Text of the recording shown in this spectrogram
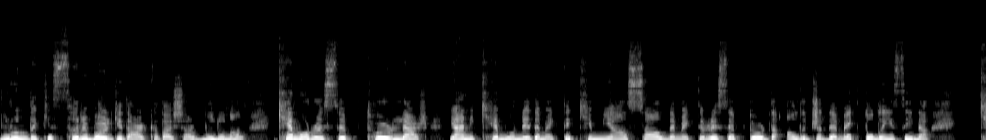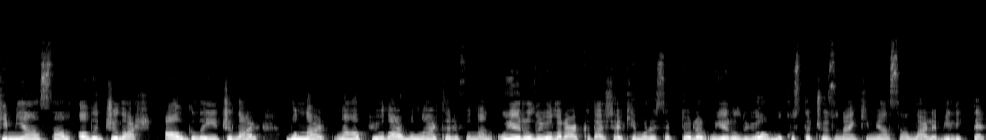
burundaki sarı bölgede arkadaşlar bulunan kemoreseptörler yani kemo ne demekti? Kimyasal demekti. Reseptör de alıcı demek. Dolayısıyla kimyasal alıcılar, algılayıcılar bunlar ne yapıyorlar? Bunlar tarafından uyarılıyorlar arkadaşlar. Kemoreseptörler uyarılıyor mukusta çözünen kimyasallarla birlikte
